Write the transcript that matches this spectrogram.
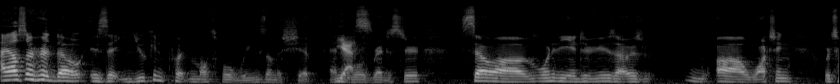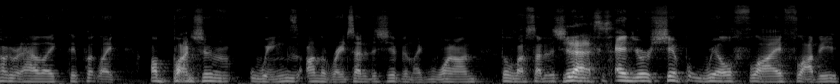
I also heard though is that you can put multiple wings on the ship and it will register. So uh, one of the interviews I was uh, watching, we're talking about how like they put like a bunch of wings on the right side of the ship and like one on the left side of the ship. Yes. And your ship will fly floppy.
